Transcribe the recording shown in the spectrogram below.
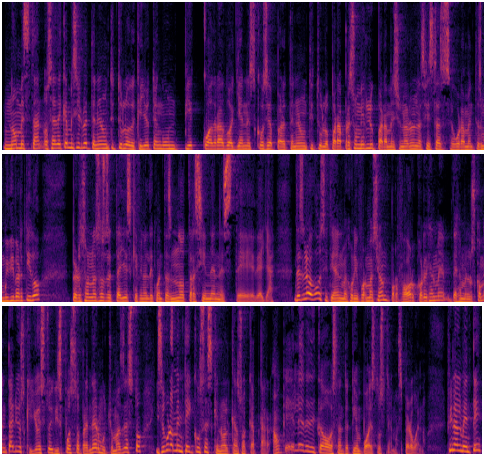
no me están. O sea, ¿de qué me sirve tener un título de que yo tengo un pie cuadrado allá en Escocia para tener un título, para presumirlo y para mencionarlo en las fiestas? Seguramente es muy divertido, pero son esos detalles que a final de cuentas no trascienden este, de allá. Desde luego, si tienen mejor información, por favor, corríjanme, déjenme en los comentarios que yo estoy dispuesto a aprender mucho más de esto y seguramente hay cosas que no alcanzo a captar, aunque le he dedicado bastante tiempo a estos temas. Pero bueno, finalmente,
